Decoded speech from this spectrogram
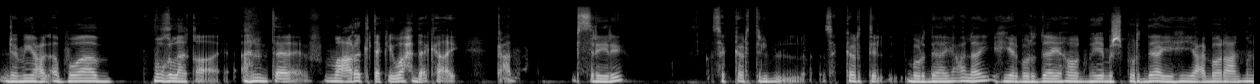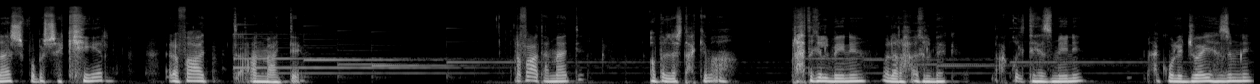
جميع الأبواب مغلقة. أنت معركتك لوحدك هاي قعدت بسريري سكرت ال... سكرت البرداية علي. هي البرداية هون هي مش برداية هي عبارة عن مناشف وبشاكير رفعت عن معدتي رفعت عن معدتي وبلشت أحكي معها. رح تغلبيني ولا رح أغلبك؟ معقول تهزميني. معقول جوي يهزمني.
